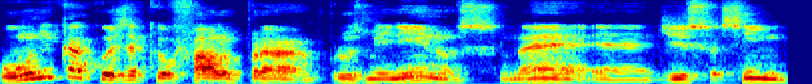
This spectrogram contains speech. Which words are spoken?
a única coisa que eu falo para os meninos, né, é, disso assim,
